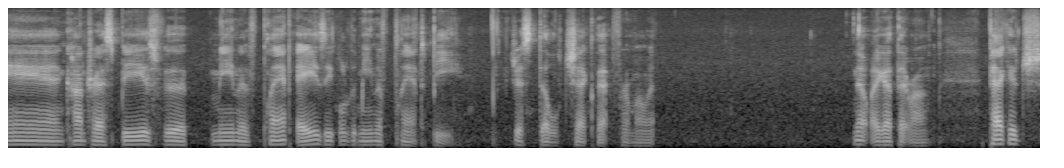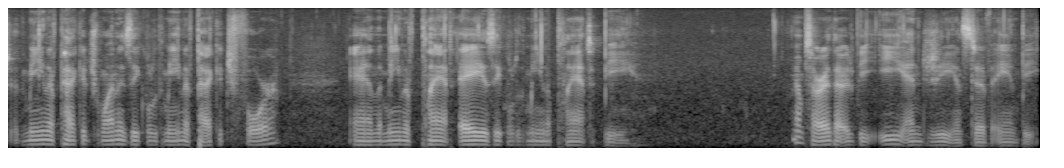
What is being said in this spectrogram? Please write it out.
And contrast B is for the mean of plant A is equal to the mean of plant B. Just double check that for a moment. No, I got that wrong. Package mean of package 1 is equal to the mean of package 4 and the mean of plant A is equal to the mean of plant B. I'm sorry, that would be E and G instead of A and B.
